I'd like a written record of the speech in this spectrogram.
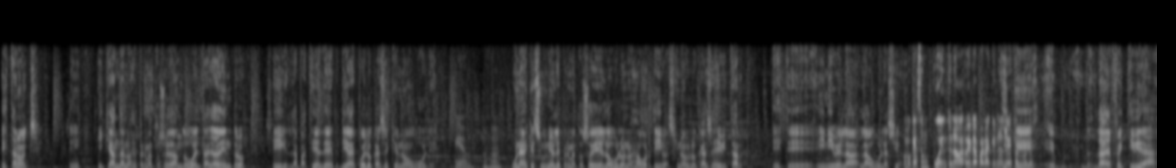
esta noche, ¿sí? y que andan los espermatozoides dando vuelta allá adentro, ¿sí? la pastilla del de- día después lo que hace es que no ovule. Bien. Una vez que se unió el espermatozoide y el óvulo no es abortiva, sino lo que hace es evitar, este, inhibe la, la ovulación. Como que hace un puente, una barrera para que no llegue que eh, da efectividad,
